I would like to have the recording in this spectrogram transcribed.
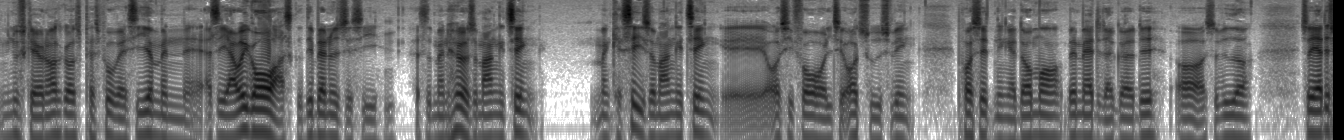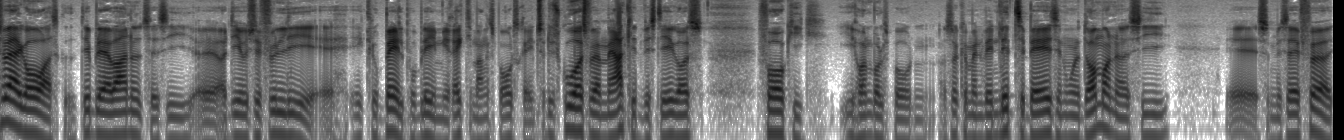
nu skal jeg jo nok også passe på, hvad jeg siger, men øh, altså, jeg er jo ikke overrasket, det bliver jeg nødt til at sige. Mm. Altså, man hører så mange ting, man kan se så mange ting, øh, også i forhold til oddsudsving, påsætning af dommer, hvem er det, der gør det, og så videre. Så jeg er desværre ikke overrasket, det bliver jeg bare nødt til at sige. Øh, og det er jo selvfølgelig øh, et globalt problem i rigtig mange sportsgrene, så det skulle også være mærkeligt, hvis det ikke også foregik i håndboldsporten. Og så kan man vende lidt tilbage til nogle af dommerne og sige, øh, som jeg sagde før,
